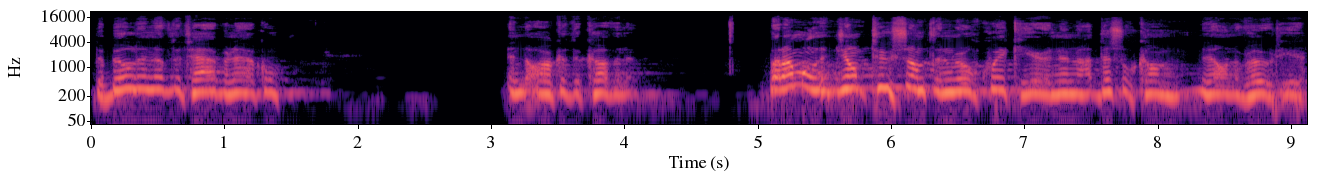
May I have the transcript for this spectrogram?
the building of the tabernacle, and the Ark of the Covenant. But I'm going to jump to something real quick here, and then this will come down the road here,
